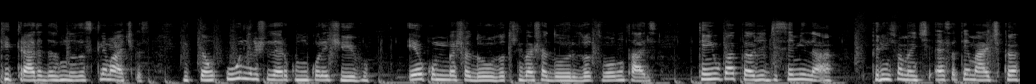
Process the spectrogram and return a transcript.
que trata das mudanças climáticas. Então, o Nordeste Zero como coletivo, eu como embaixador, os outros embaixadores, os outros voluntários, tem o papel de disseminar principalmente essa temática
